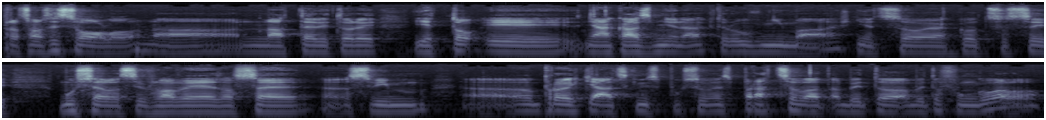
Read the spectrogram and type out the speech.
pracoval jsi solo na, na teritory. Je to i nějaká změna, kterou vnímáš? Něco, jako co si musel si v hlavě zase eh, svým uh, projektáckým způsobem zpracovat, aby to, aby to fungovalo?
